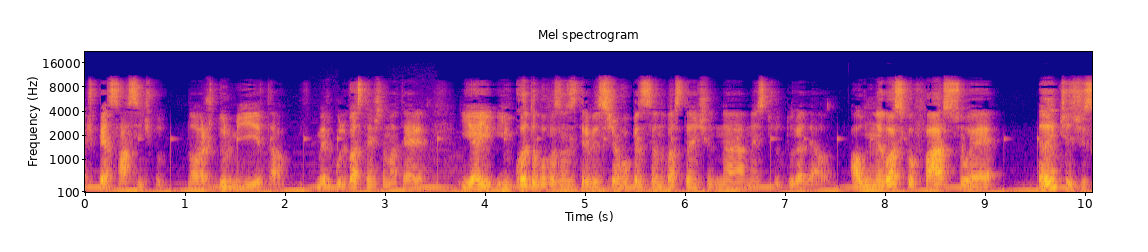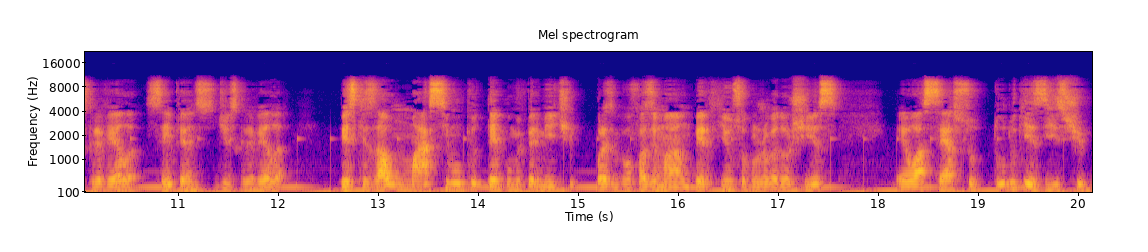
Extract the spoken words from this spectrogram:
de pensar assim, tipo, na hora de dormir e tal. Mergulho bastante na matéria. E aí, enquanto eu vou fazendo as entrevistas, já vou pensando bastante na, na estrutura dela. Um negócio que eu faço é, antes de escrevê-la, sempre antes de escrevê-la, pesquisar o máximo que o tempo me permite. Por exemplo, vou fazer uma, um perfil sobre um jogador X, eu acesso tudo que existe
